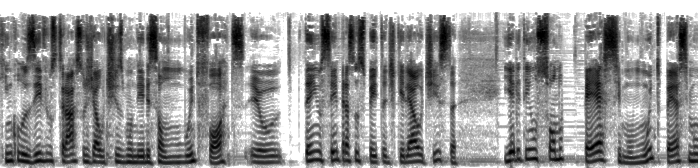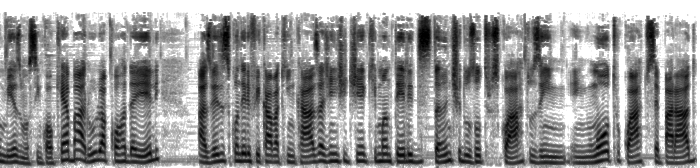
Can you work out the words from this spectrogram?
que, inclusive, os traços de autismo nele são muito fortes. Eu tenho sempre a suspeita de que ele é autista. E ele tem um sono péssimo, muito péssimo mesmo. Assim, qualquer barulho acorda ele. Às vezes, quando ele ficava aqui em casa, a gente tinha que manter ele distante dos outros quartos, em, em um outro quarto separado,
